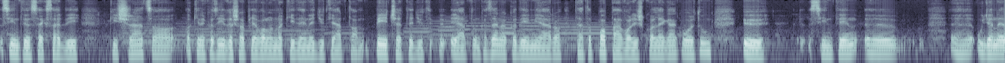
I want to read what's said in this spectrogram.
szintén szexádi kisrác, a, akinek az édesapjával annak idején együtt jártam Pécset, együtt jártunk a Zenakadémiára, tehát a papával is kollégák voltunk. Ő szintén ugyan e,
